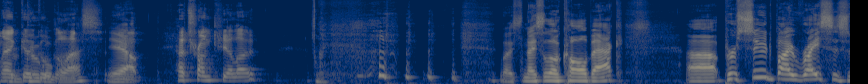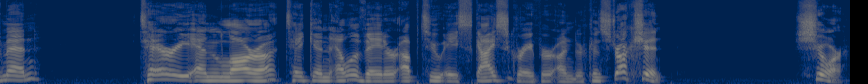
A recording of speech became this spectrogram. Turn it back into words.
her Google, Glass. Yeah. Her trunculo. Nice, nice little callback. Uh, pursued by Reiss's men, Terry and Lara take an elevator up to a skyscraper under construction. Sure.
